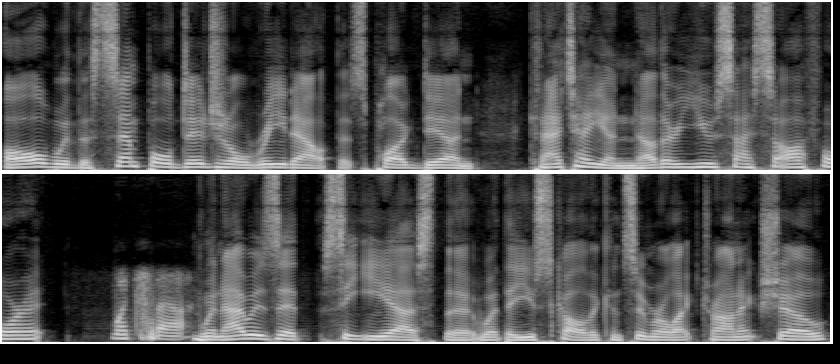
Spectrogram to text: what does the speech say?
all with a simple digital readout that's plugged in can i tell you another use i saw for it what's that? when I was at CES, the what they used to call the Consumer Electronics Show,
